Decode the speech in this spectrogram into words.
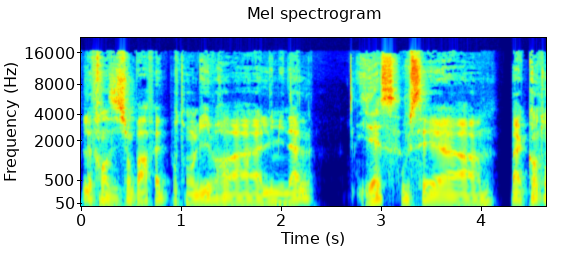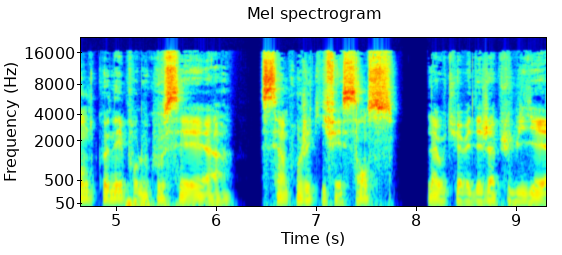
la transition parfaite pour ton livre Liminal. Yes. Où c'est, bah, quand on te connaît pour le coup, c'est c'est un projet qui fait sens. Là où tu avais déjà publié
